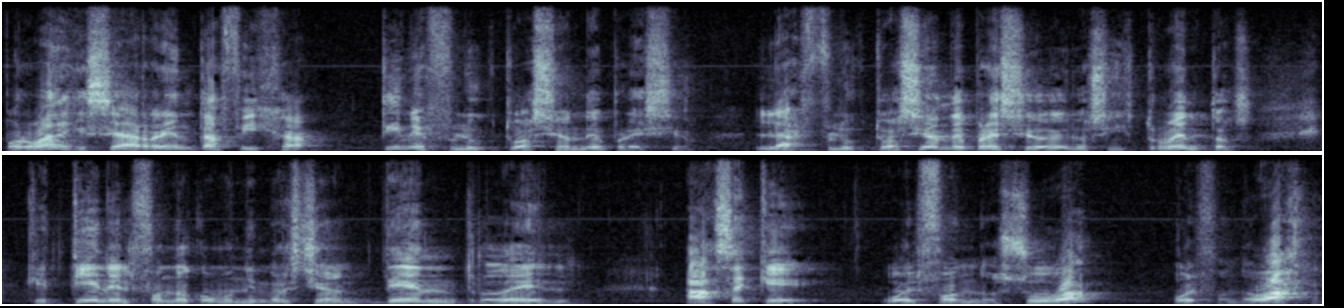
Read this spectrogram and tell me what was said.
por más de que sea renta fija, tiene fluctuación de precio. La fluctuación de precio de los instrumentos que tiene el fondo común de inversión dentro de él hace que o el fondo suba o el fondo baje.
